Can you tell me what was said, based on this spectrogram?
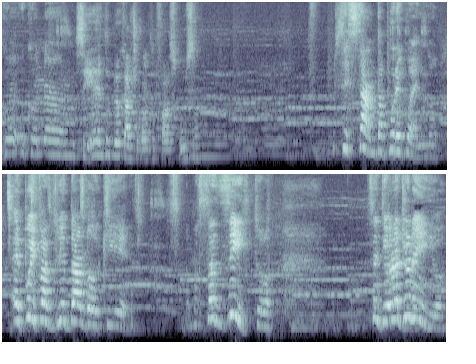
con, con ehm, Sì, e il doppio calcio quanto fa, scusa? 60 pure quello. E poi fa danno che... Ma sta zitto! Senti, ho ragione io.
